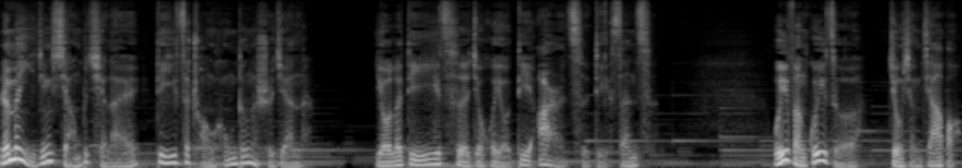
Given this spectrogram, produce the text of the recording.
人们已经想不起来第一次闯红灯的时间了，有了第一次，就会有第二次、第三次。违反规则就像家暴，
